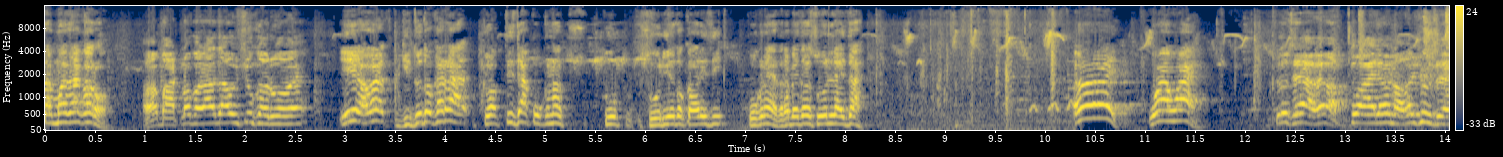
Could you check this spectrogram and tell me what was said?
તમે મજા કરો. હવે બાટલો ભરા જાવ શું કરું હવે? એ હવે કીધું તો ખરા ચોકથી જા કોકના સોરીઓ તો કરી હતી કોકના હેદરાબાદ સોરી લાવી જા. એય વાય વાય. શું છે હવે? હપ્તો હવે શું છે?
